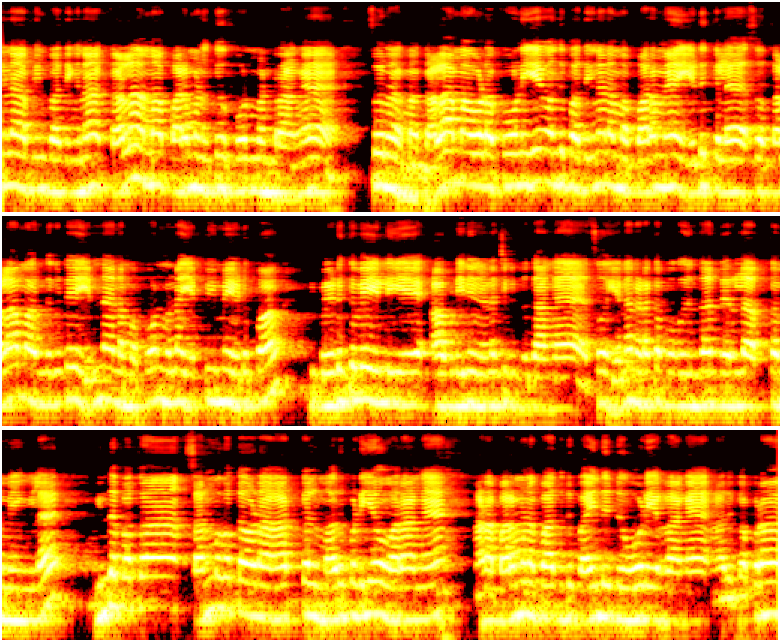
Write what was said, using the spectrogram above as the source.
என்ன அப்படின்னு பார்த்தீங்கன்னா கலாமா பரமனுக்கு ஃபோன் பண்ணுறாங்க ஸோ நம்ம கலாமாவோட ஃபோனையே வந்து பார்த்தீங்கன்னா நம்ம பரம எடுக்கலை. ஸோ கலாமா இருந்துக்கிட்டு என்ன நம்ம ஃபோன் பண்ணால் எப்பயுமே எடுப்பான். இப்போ எடுக்கவே இல்லையே அப்படின்னு நினச்சிக்கிட்டு இருக்காங்க. ஸோ என்ன நடக்க போகுதுன்னு தான் தெரில அப்கமிங்கில் இந்த பக்கம் சண்முகத்தோட ஆட்கள் மறுபடியும் வராங்க. ஆனால் பரமனை பார்த்துட்டு பயந்துட்டு ஓடிடுறாங்க. அதுக்கப்புறம்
